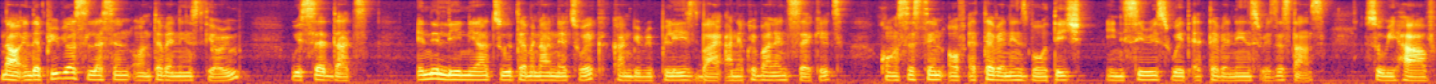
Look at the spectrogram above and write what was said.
Now in the previous lesson on Thevenin's theorem, we said that any linear two-terminal network can be replaced by an equivalent circuit consisting of a Thevenin's voltage in series with a Thevenin's resistance. So we have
